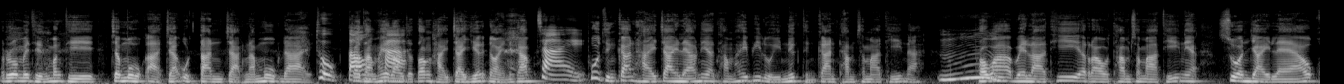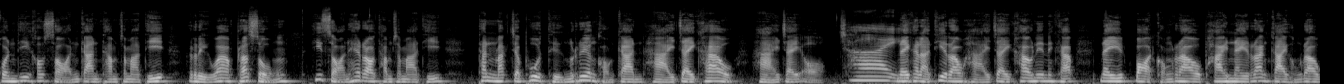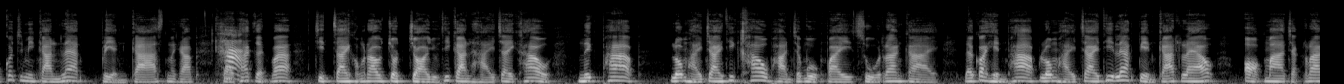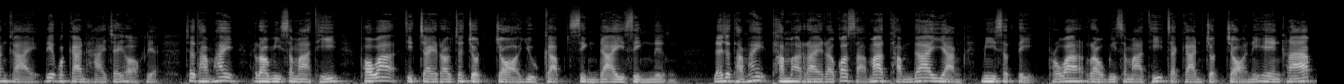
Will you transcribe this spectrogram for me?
รวมไปถึงบางทีจมูกอาจจะอุดตันจากน้ำมูกได้ ถูกต้ก็องทำให้ค่ะเราจะต้องหายใจเยอะหน่อยนะครับ ใช่ พูดถึงการหายใจแล้วเนี่ยทำให้พี่หลุยนึกถึงการทำสมาธินะอืมเพราะว่าเวลาที่เราทำสมาธิเนี่ยส่วนใหญ่แล้วคนที่เขาสอนการทำสมาธิ หรือว่าพระสงฆ์ที่สอนให้เราทำสมาธิ ท่านมักจะพูดถึงเรื่องของการหายใจเข้า หายใจออก ใช่ ในขณะที่เราหายใจเข้าเนี่ยนะครับ ในปอดของเราภายในร่างกายของเราก็จะมีการแลกเปลี่ยนก๊าซนะครับ แต่ถ้าเกิดว่าจิตใจของเราจดจ่ออยู่ที่การหายใจเข้า นึกภาพลมหายใจที่เข้าผ่านจมูกไปสู่ร่างกาย แล้วก็เห็นภาพลมหายใจที่แลกเปลี่ยนก๊าซแล้วออกมาจากร่างกาย เรียกว่าการหายใจออกเนี่ยจะทำให้เรามีสมาธิ เพราะว่าจิตใจเราจะจดจ่ออยู่กับสิ่งใดสิ่งหนึ่ง และจะทำให้ทำอะไรเราก็สามารถทำได้อย่างมีสติ เพราะว่าเรามีสมาธิจากการจดจ่อนี่เองครับ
